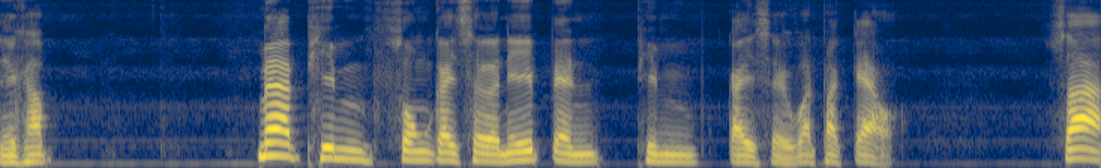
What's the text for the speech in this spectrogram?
นี่ครับ แม่พิมพ์ทรงไกเซอร์นี้เป็นพิมพ์ไกเซอร์วัดพระแก้ว สร้าง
